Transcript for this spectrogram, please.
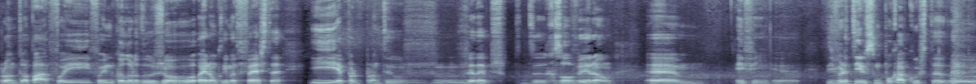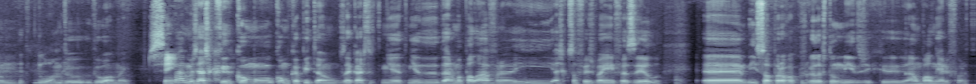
pronto, opá, foi, foi no calor do jogo, era um clima de festa e é, pronto, os, os adeptos resolveram, um, ehm, enfim, uh, divertir-se um pouco à custa do, do homem. Do, do homem. Sim. Ah, mas acho que como, como capitão, o Zé Castro tinha, tinha de dar uma palavra e acho que só fez bem em fazê-lo. Uh, e só prova que os jogadores estão unidos e que há um balneário forte.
